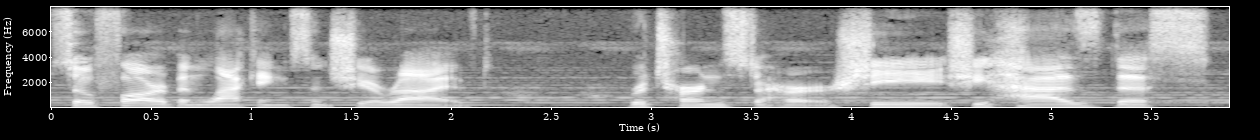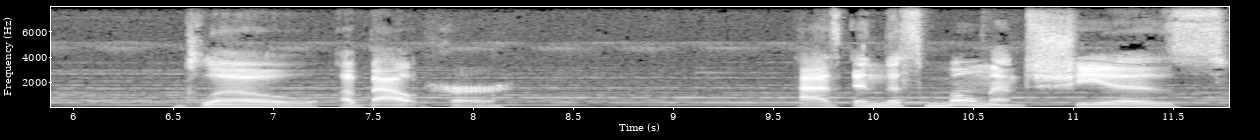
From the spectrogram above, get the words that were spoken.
so far been lacking since she arrived returns to her. She she has this glow about her. As in this moment she is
